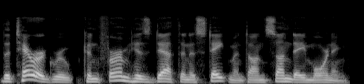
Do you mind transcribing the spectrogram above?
The terror group confirmed his death in a statement on Sunday morning.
